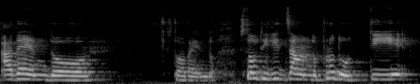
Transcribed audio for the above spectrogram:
avendo sto avendo. Sto utilizzando prodotti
